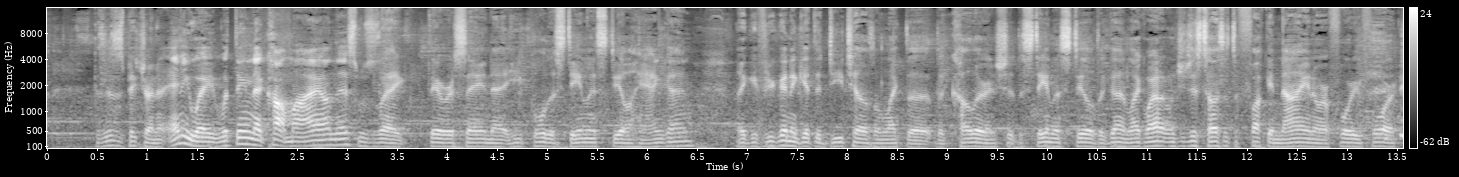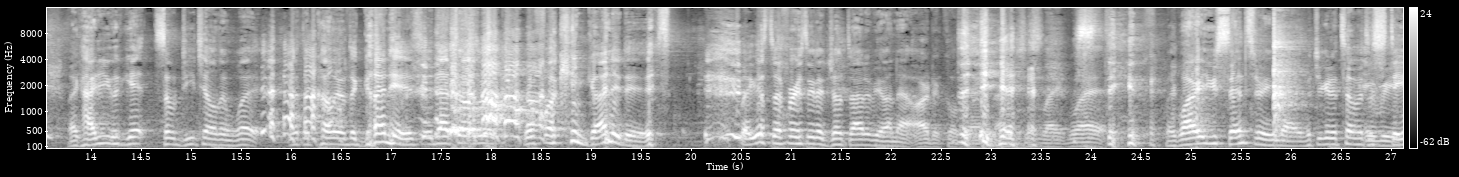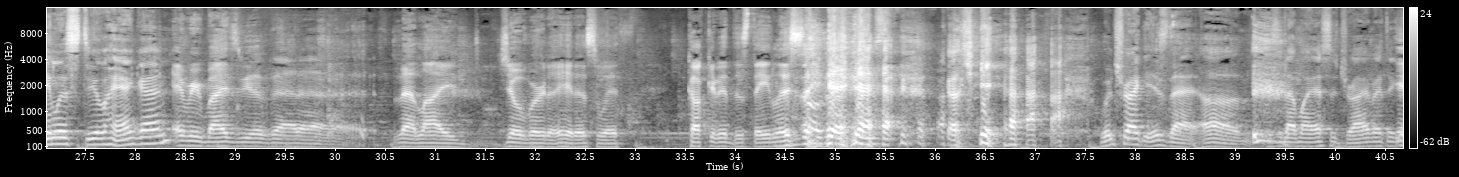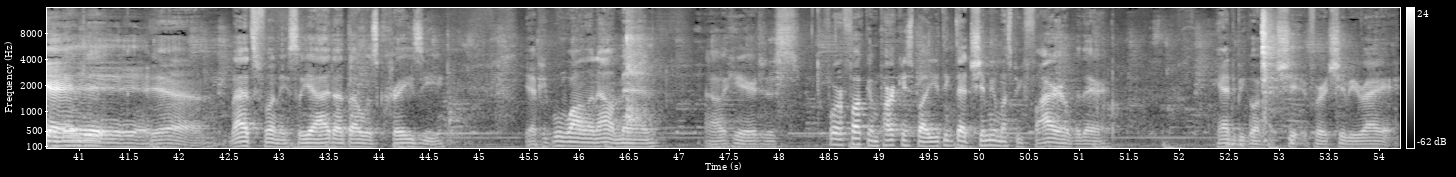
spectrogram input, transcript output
Because this is a picture on it. Anyway, one thing that caught my eye on this was like they were saying that he pulled a stainless steel handgun. Like if you're gonna get the details on like the the color and shit, the stainless steel of the gun. Like why don't you just tell us it's a fucking nine or a 44? Like how do you get so detailed in what what the color of the gun is and that tells me what fucking gun it is? Like that's the first thing that jumped out of me on that article. Man. I was just like, what? like, why are you censoring that? But you're gonna tell me it's a stainless steel handgun? It reminds me of that uh, that line Joe Berta hit us with. Cocking in the stainless. What track is that? Um, is that my Essa Drive? I think. I Yeah, named yeah, it? yeah, yeah. That's funny. So yeah, I thought that was crazy. Yeah, people wilding out, man, out here just for a fucking parking spot. You think that chimi must be fire over there? He had to be going for shit for a chimi, right?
